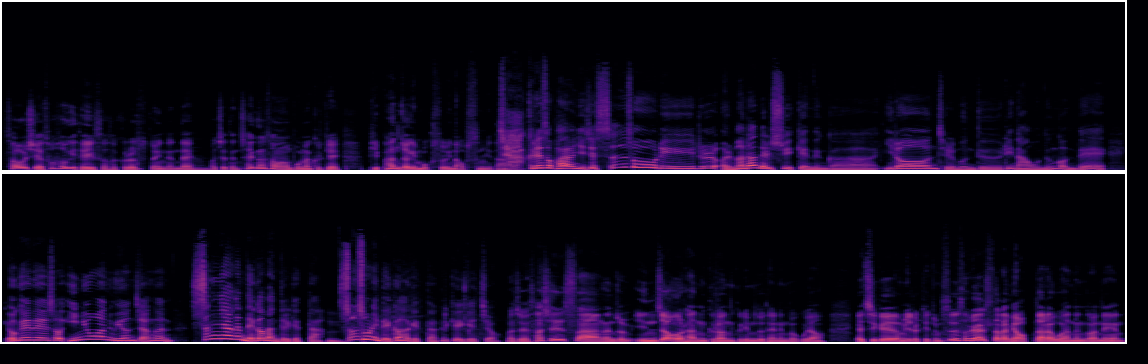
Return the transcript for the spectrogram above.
서울시에 소속이 돼 있어서 그럴 수도 있는데 음. 어쨌든 최근 상황 보면 그렇게 비판적인 목소리는 없습니다. 자, 그래서 과연 이제 쓴소리를 얼마나 낼 수 있겠는가 이런 질문들이 나오는 건데 여기에 대해서 인요한 위원장은 쓴 약은 내가 만들겠다, 음. 쓴소리 내가 하겠다 그렇게 얘기했죠. 맞아요. 사실상은 좀 인정을 한 그런 그림도 되는 거고요. 그러니까 지금 이렇게 좀 쓴소리 할 사람이 없다라고 하는 거는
